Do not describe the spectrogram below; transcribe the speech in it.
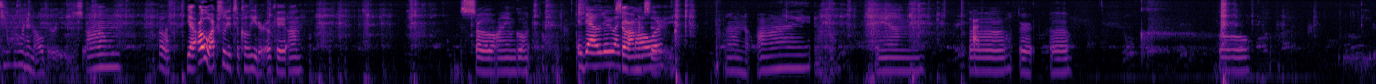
Do you know what an elder is? Um. Oh, yeah. Oh, actually, it's a co-leader. Okay. Um. So I am going. Is the elder like so a I'm gonna say. Um. I am. am the or uh. Co. Leader.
